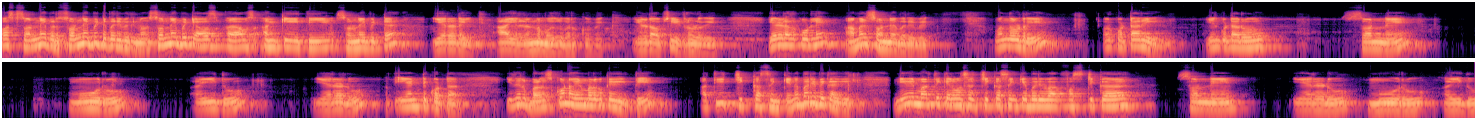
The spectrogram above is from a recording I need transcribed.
ಫಸ್ಟ್ ಸೊನ್ನೆ ಬರಿ, ಸೊನ್ನೆ ಬಿಟ್ಟು ಬರಿಬೇಕು ನಾವು. ಸೊನ್ನೆ ಬಿಟ್ಟು ಯಾವ ಯಾವ ಅಂಕೆ ಐತಿ? ಸೊನ್ನೆ ಬಿಟ್ಟು ಎರಡು ಐತಿ. ಆ ಎರಡನ್ನು ಮೊದಲು ಬರ್ಕೋಬೇಕು. ಎರಡು ಆಪ್ಷನ್ ಐತಿ. ಎರಡು ಆದ ಕೂಡಲೇ ಆಮೇಲೆ ಸೊನ್ನೆ ಬರಿಬೇಕು. ಒಂದು ನೋಡ್ರಿ, ಅವ್ರು ಕೊಟ್ಟಾರ ಈಗ ಏನು ಕೊಟ್ಟಾರು? ಸೊನ್ನೆ, ಮೂರು, ಐದು, ಎರಡು, ಮತ್ತು ಎಂಟು ಕೊಟ್ಟಾರ. ಇದನ್ನು ಬಳಸ್ಕೊಂಡು ನಾವು ಏನು ಮಾಡ್ಬೇಕಾಗೈತಿ? ಅತಿ ಚಿಕ್ಕ ಸಂಖ್ಯೆನ ಬರೀಬೇಕಾಗಿತ್ತು ನೀವೇನು ಮಾಡ್ತೀವಿ ಕೆಲವೊಂದು ಸಲ ಚಿಕ್ಕ ಸಂಖ್ಯೆ ಬರೆಯುವಾಗ ಫಸ್ಟಿಗೆ ಸೊನ್ನೆ, ಎರಡು, ಮೂರು, ಐದು,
